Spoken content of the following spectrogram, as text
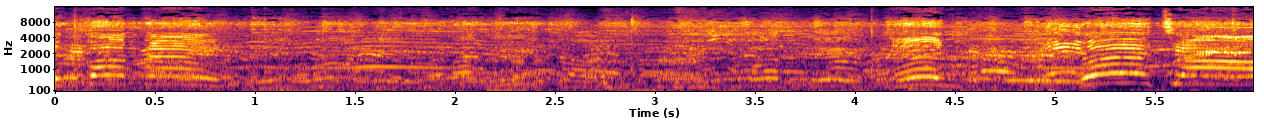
¡Empate! ¡En fecha!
